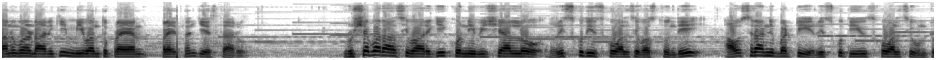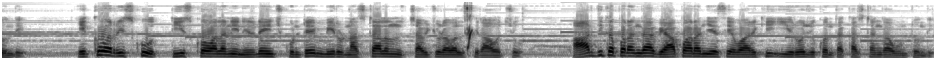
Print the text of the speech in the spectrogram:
కనుగొనడానికి మీ వంతు ప్రయత్నం చేస్తారు. వృషభ రాశి వారికి కొన్ని విషయాల్లో రిస్క్ తీసుకోవాల్సి వస్తుంది. అవసరాన్ని బట్టి రిస్క్ తీసుకోవాల్సి ఉంటుంది. ఎక్కువ రిస్క్ తీసుకోవాలని నిర్ణయించుకుంటే మీరు నష్టాలను చవిచూడవలసి రావచ్చు. ఆర్థిక పరంగా వ్యాపారం చేసే వారికి ఈరోజు కొంత కష్టంగా ఉంటుంది.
